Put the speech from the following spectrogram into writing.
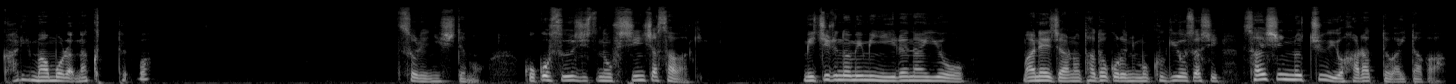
かり守らなくては。それにしてもここ数日の不審者騒ぎ。みちるの耳に入れないようマネージャーの田所にも釘を刺し細心の注意を払ってはいたが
